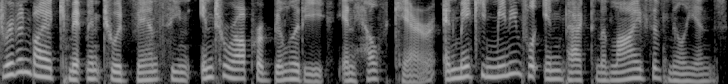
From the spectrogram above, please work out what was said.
Driven by a commitment to advancing interoperability in healthcare and making meaningful impact in the lives of millions,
